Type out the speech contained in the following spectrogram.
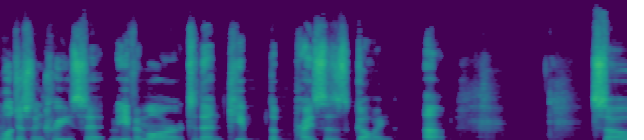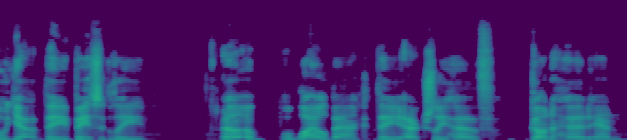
we'll just increase it even more to then keep the prices going up. So yeah, they basically uh, a, a while back they actually have gone ahead and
